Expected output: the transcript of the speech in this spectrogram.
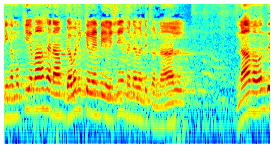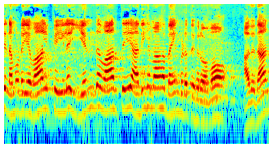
மிக முக்கியமாக நாம் கவனிக்க வேண்டிய விஷயம் என்னவென்று சொன்னால் நாம வந்து நம்முடைய வாழ்க்கையில எந்த வார்த்தையை அதிகமாக பயன்படுத்துகிறோமோ அதுதான்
